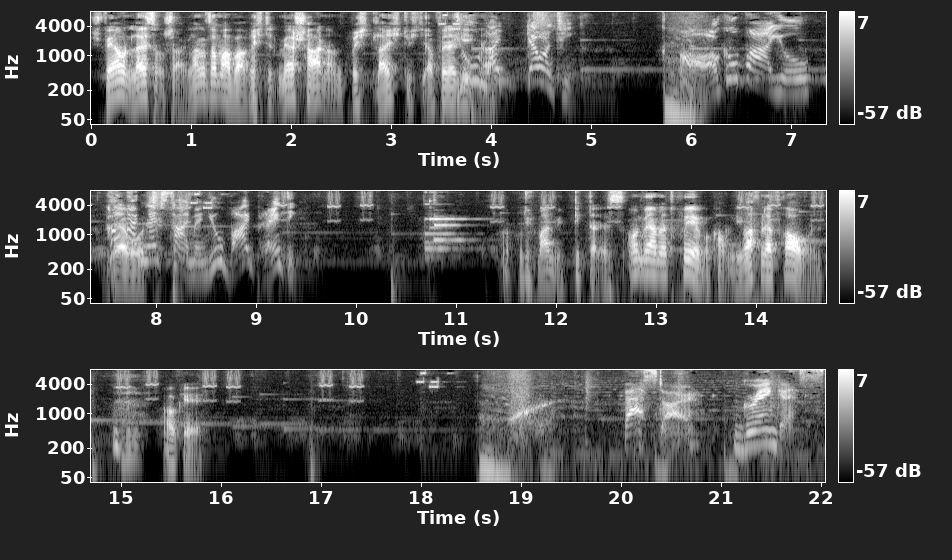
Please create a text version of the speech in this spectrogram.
Schwer und leistungsstark. Langsam aber richtet mehr Schaden an und bricht leicht durch die Abwehr der Gegner. Oh, Sehr gut. So, Guck ich mal an, wie dick das ist. Und wir haben eine Trophäe bekommen. Die Waffen der Frauen. Okay. Bastar. Grangus.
